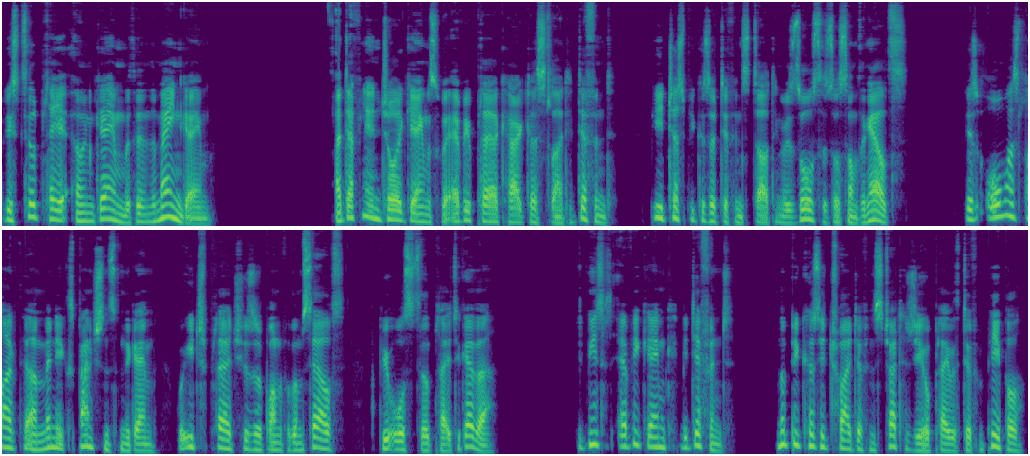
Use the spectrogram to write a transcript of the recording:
but you still play your own game within the main game. I definitely enjoy games where every player character is slightly different, be it just because of different starting resources or something else. It is almost like there are many expansions in the game where each player chooses one for themselves, but you all still play together. It means that every game can be different, not because you try different strategy or play with different people,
